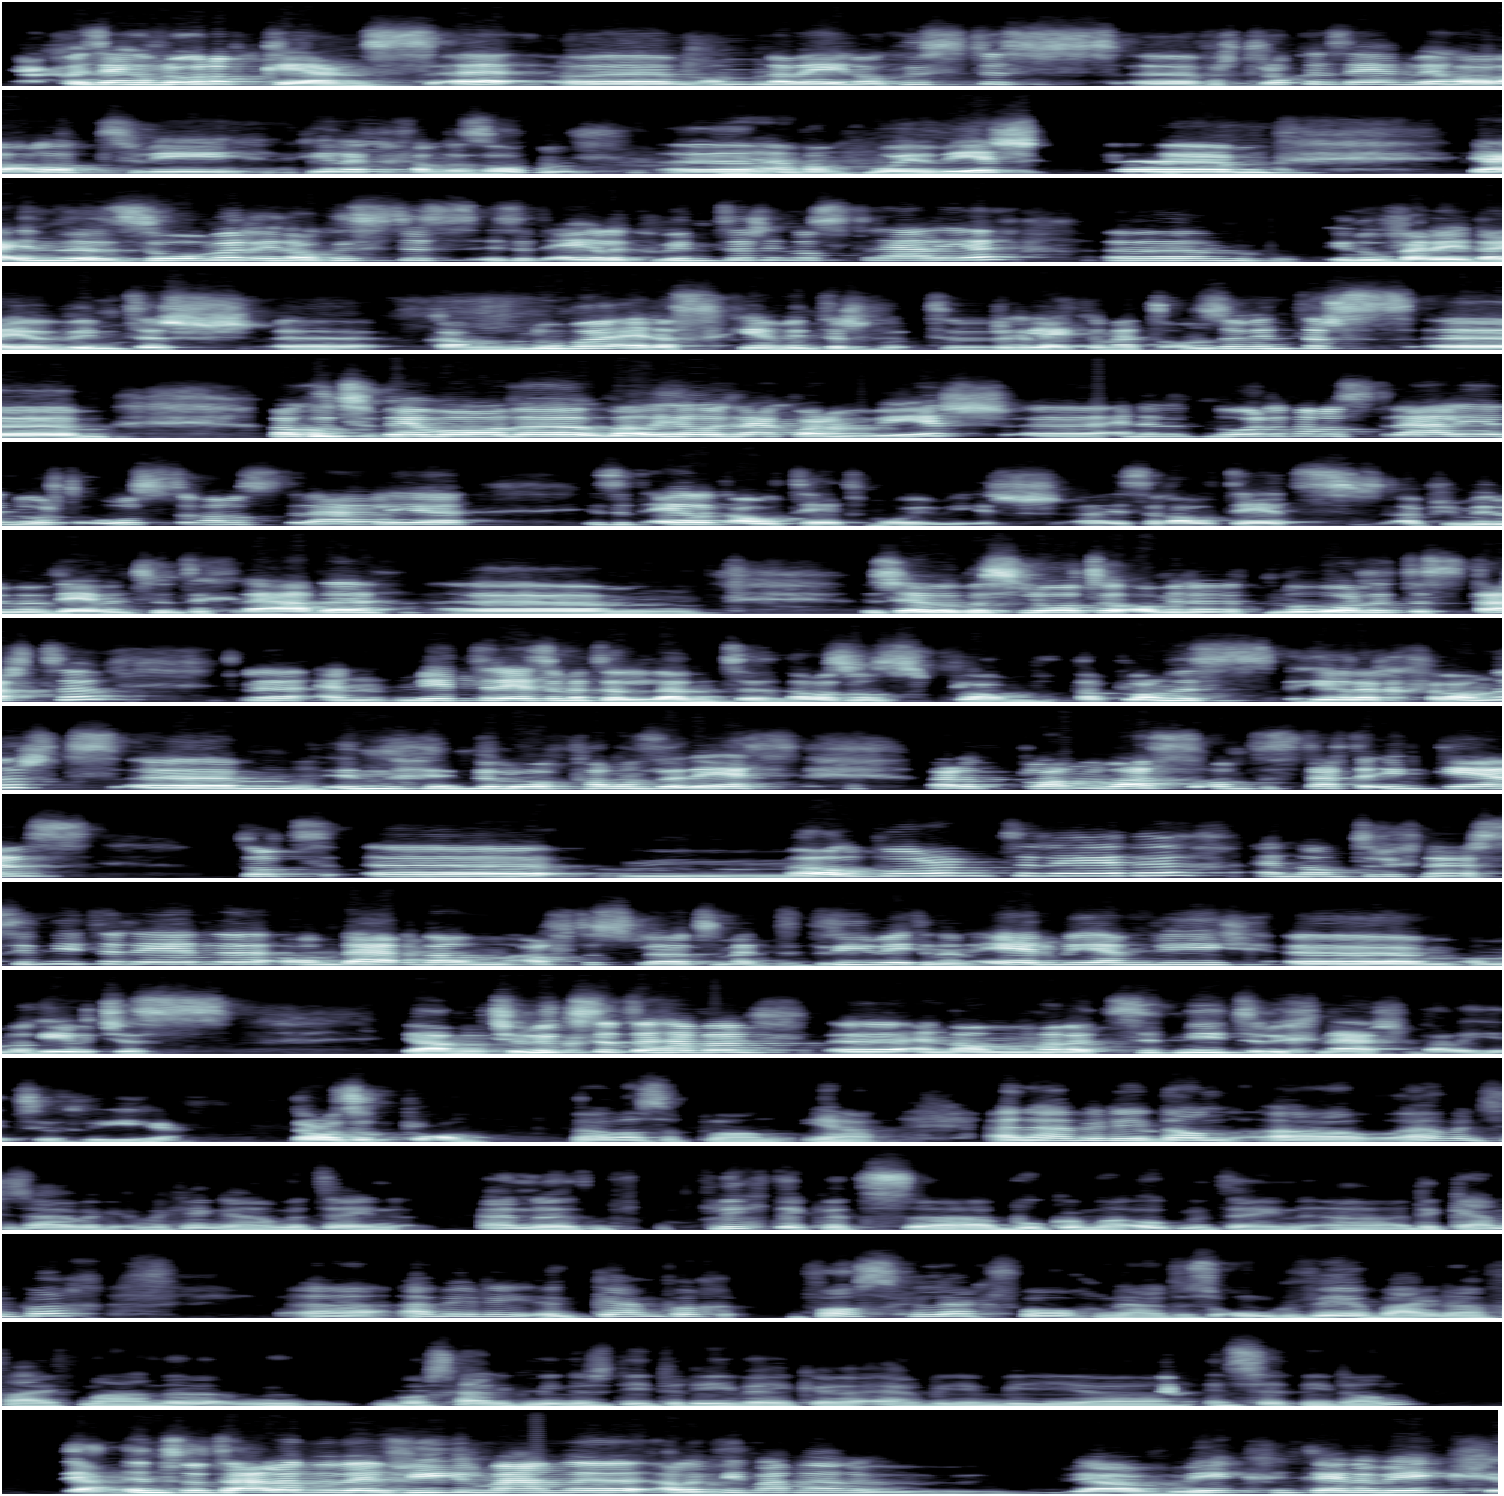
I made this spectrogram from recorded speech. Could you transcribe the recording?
Ja, we zijn gevlogen op Cairns, uh, omdat wij in augustus uh, vertrokken zijn. Wij houden alle twee heel erg van de zon ja. en van het mooie weer. Um, ja, in de zomer, in augustus, is het eigenlijk winter in Australië. Ehm, in hoeverre dat je winter uh, kan noemen. En dat is geen winter te vergelijken met onze winters. Ehm, maar goed, wij wouden wel heel graag warm weer. Uh, en in het noorden van Australië, noordoosten van Australië, is het eigenlijk altijd mooi weer. Uh, is er altijd, heb je minimum 25 graden. Um, dus we hebben besloten om in het noorden te starten en mee te reizen met de lente. Dat was ons plan. Dat plan is heel erg veranderd um, in, in, de loop van onze reis. Maar het plan was om te starten in Cairns tot uh, Melbourne te rijden en dan terug naar Sydney te rijden, om daar dan af te sluiten met de drie weken een Airbnb, um, om nog eventjes ja, een beetje luxe te hebben uh, en dan vanuit Sydney terug naar België te vliegen. Dat was het plan. Dat was het plan, ja. En hebben jullie dan, uh, hè, want je zei we, we, gingen meteen en de vliegtickets uh, boeken, maar ook meteen de camper. hebben jullie een camper vastgelegd voor, nou, dus ongeveer bijna vijf maanden, waarschijnlijk minus die drie weken Airbnb in Sydney dan? Ja, in totaal hebben wij vier maanden, alle vier maanden een ja, week, een kleine week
